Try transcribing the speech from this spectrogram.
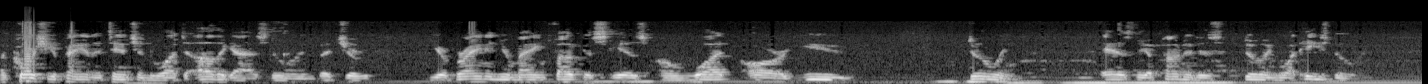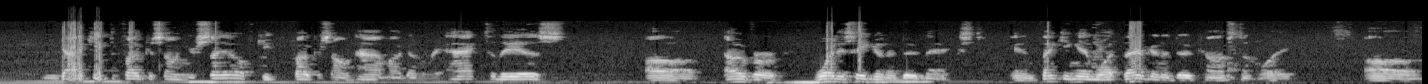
of course you're paying attention to what the other guy's doing, but your your brain and your main focus is on what are you doing as the opponent is doing what he's doing. You got to keep the focus on yourself, keep the focus on how am I going to react to this, uh, over what is he going to do next. And thinking in what they're going to do constantly uh,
